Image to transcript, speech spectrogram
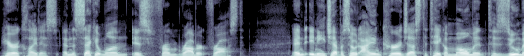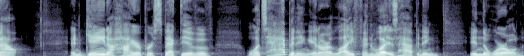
Heraclitus, and the second one is from Robert Frost. And in each episode, I encourage us to take a moment to zoom out and gain a higher perspective of what's happening in our life and what is happening in the world.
